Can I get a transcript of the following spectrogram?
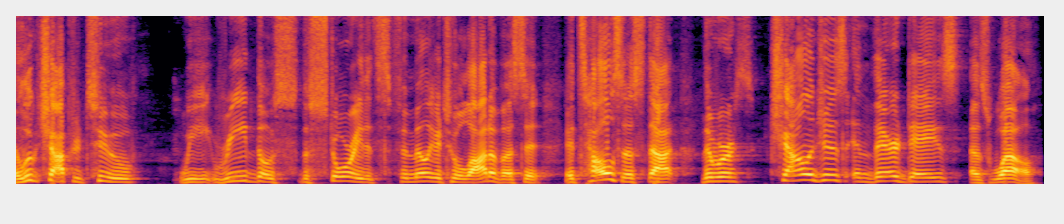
In Luke chapter 2, we read those, the story that's familiar to a lot of us. It, it tells us that there were challenges in their days as well.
